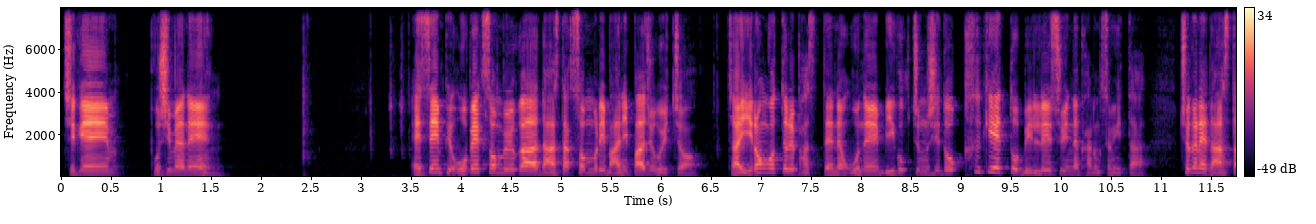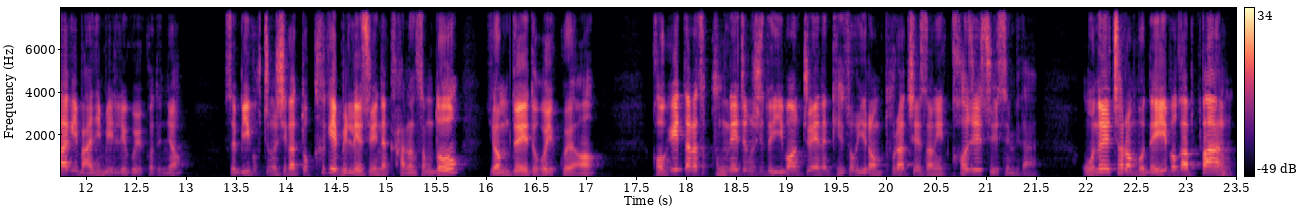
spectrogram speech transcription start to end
지금 보시면은 S&P 500 선물과 나스닥 선물이 많이 빠지고 있죠. 자, 이런 것들을 봤을 때는 오늘 미국 증시도 크게 또 밀릴 수 있는 가능성이 있다. 최근에 나스닥이 많이 밀리고 있거든요. 그래서 미국 증시가 또 크게 밀릴 수 있는 가능성도 염두에 두고 있고요. 거기에 따라서 국내 증시도 이번 주에는 계속 이런 불확실성이 커질 수 있습니다. 오늘처럼 뭐 네이버가 빵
